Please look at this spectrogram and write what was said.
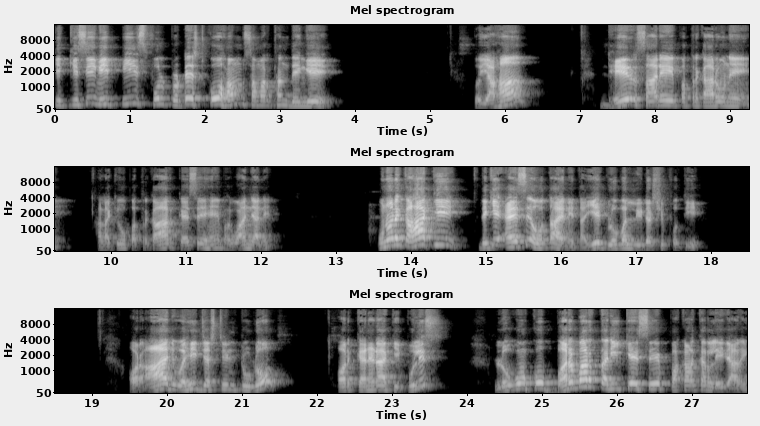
कि किसी भी पीसफुल प्रोटेस्ट को हम समर्थन देंगे। तो यहाँ ढेर सारे पत्रकारों ने, हालाँकि वो पत्रकार कैसे हैं भगवान जाने, उन्होंने कहा कि देखिए, ऐसे होता है नेता, ये ग्लोबल लीडरशिप होती है। और आज वही जस्टिन ट्रूडो और कनाडा की पुलिस लोगों को बर्बर तरीके से पकड़ कर ले जा रही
